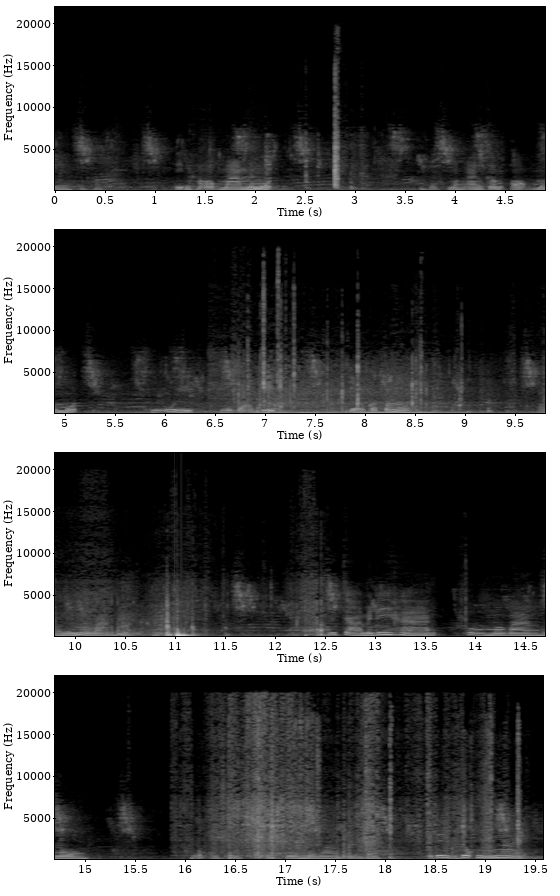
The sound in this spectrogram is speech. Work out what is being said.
ี่นะคะดินเขาออกมาไม่หมด บางอันก็ออกมาหมดคืออุ้ยเจ๊จ๋าบีบ เดี๋ยวก็ต้องเอานี้มาวางก่อนนะคะนี่จ๋าไม่ได้หาโฟมมาวางลงเอาโฟมมาวางก่อนนะคะ จะได้ยกง่ายๆ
